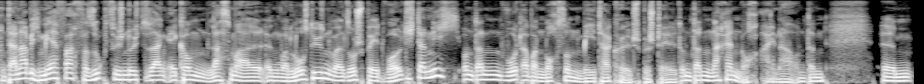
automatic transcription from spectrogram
und dann habe ich mehrfach versucht zwischendurch zu sagen, ey komm, lass mal irgendwann losdüsen, weil so spät wollte ich dann nicht. Und dann wurde aber noch so ein Meter Kölsch bestellt und dann nachher noch einer. Und dann ähm,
